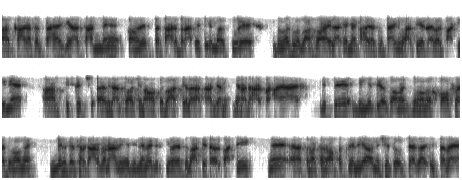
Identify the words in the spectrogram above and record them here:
कहा जा सकता है कि राजस्थान में कांग्रेस सरकार बनाती थी। मगर पूरे डूंगरपुर बांसवाड़ा इलाके में कहा जा सकता है कि भारतीय ट्राइबल पार्टी ने पिछले विधानसभा चुनाव के बाद से लगातार जन, जनाधार बढ़ाया है, जिससे बीजेपी और कांग्रेस दोनों में खौफ है। दोनों ने मिलकर सरकार बना ली है ज़िले में, जिसकी वजह से भारतीय ट्राइबल पार्टी ने समर्थन वापस ले लिया और निश्चित रूप से अगर इस समय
